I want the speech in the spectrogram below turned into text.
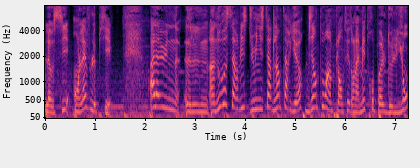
Là aussi, on lève le pied. À la une, euh, un nouveau service du ministère de l'Intérieur, bientôt implanté dans la métropole de Lyon.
